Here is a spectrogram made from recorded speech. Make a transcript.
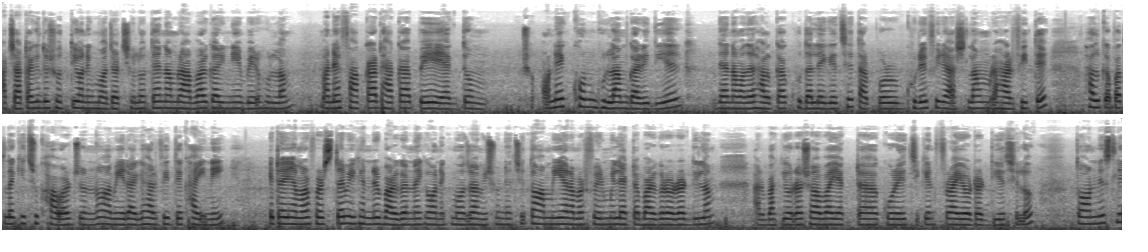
আর চাটা কিন্তু সত্যি অনেক মজার ছিল। দেন আমরা আবার গাড়ি নিয়ে বের হলাম। মানে ফাঁকা ঢাকা পেয়ে একদম অনেকক্ষণ ঘুরলাম গাড়ি দিয়ে। দেন আমাদের হালকা ক্ষুদা লেগেছে। তারপর ঘুরে ফিরে আসলাম আমরা হারফিতে। হালকা পাতলা কিছু খাওয়ার জন্য। আমি এর আগে হারফিতে খাইনি। এটাই আমার ফার্স্ট টাইম এখানের বার্গার নাকি অনেক মজা, আমি শুনেছি। তো আমি আর আমার ফ্রেন্ড মিলে একটা বার্গার অর্ডার দিলাম, আর বাকি ওরা সবাই একটা করে চিকেন ফ্রাই অর্ডার দিয়েছিল। তো অনেস্টলি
